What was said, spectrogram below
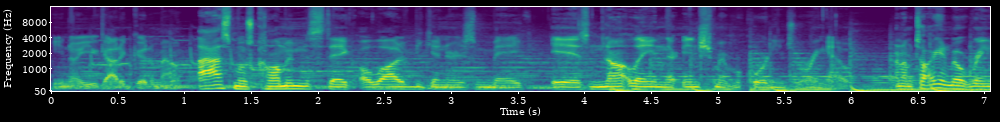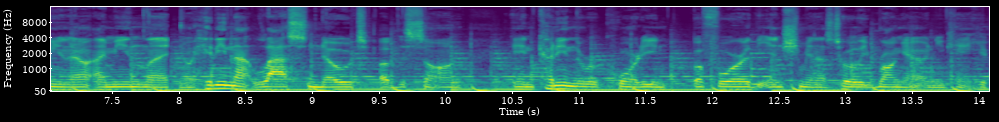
you know, you got a good amount. Last most common mistake a lot of beginners make is not letting their instrument recordings ring out. When I'm talking about ringing out, I mean like, you know, hitting that last note of the song and cutting the recording before the instrument has totally rung out and you can't hear.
